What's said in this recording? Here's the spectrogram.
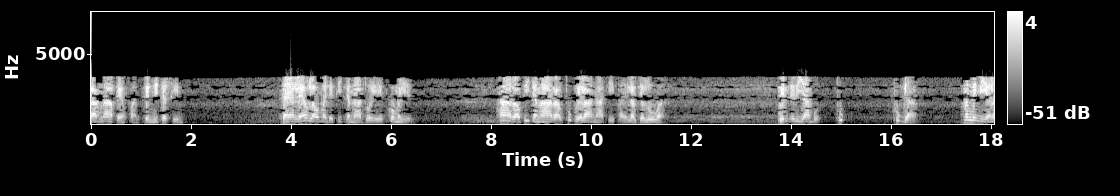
ล้างหน้าแปรงฟันเป็นนิจศีลแต่แล้วเราไม่ได้พิจารณาตัวเองก็ไม่เห็น ถ้าเราพิจารณาเราทุกเวลานาทีไป เราจะรู้ว่า เป็นอริยาบททุกทุกอย่าง มันไม่มีอะไร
